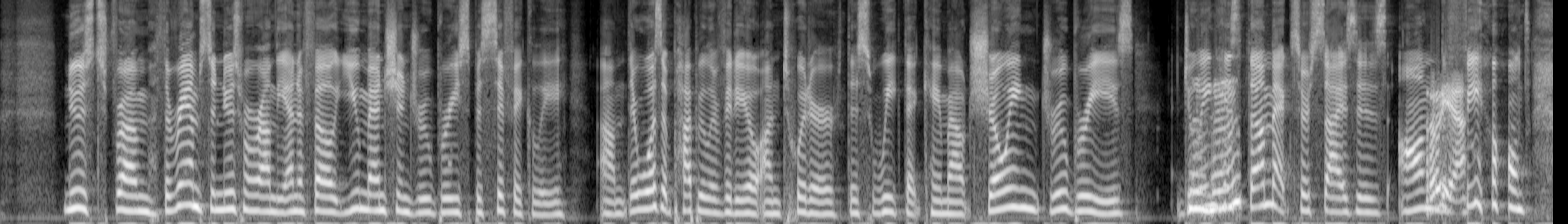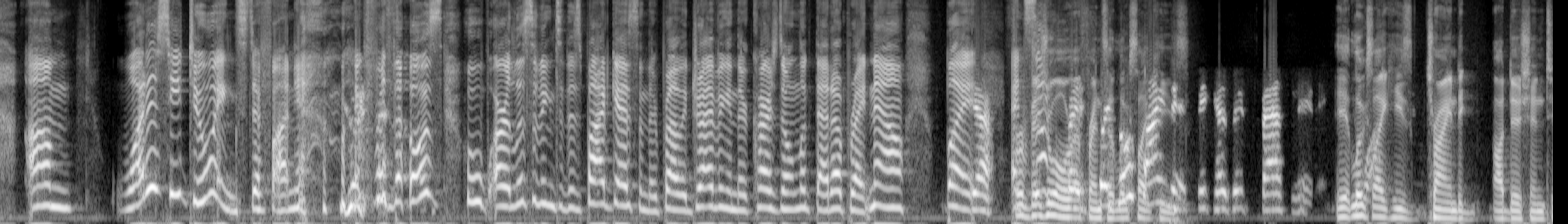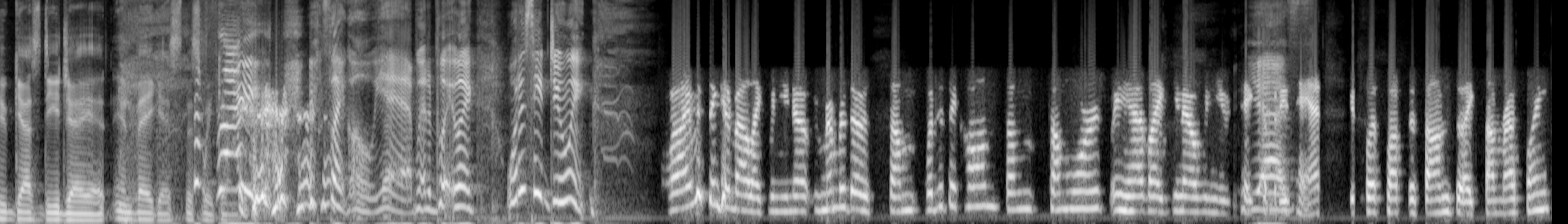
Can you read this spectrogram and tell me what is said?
news from the Rams to news from around the NFL. You mentioned Drew Brees specifically. Um, there was a popular video on Twitter this week that came out showing Drew Brees doing mm-hmm. his thumb exercises on oh, the yeah. field. Um, what is he doing, Stephania? like for those who are listening to this podcast and they're probably driving in their cars, don't look that up right now. But yeah. for visual some, reference, but, but it looks like he's it because it's fascinating. It looks like he's trying to audition to guest DJ at, in Vegas this weekend. right. it's like, oh yeah, I'm gonna play. Like, what is he doing? Well, I was thinking about like when you know, remember those thumb? What did they call them? Thumb thumb wars. When you have like you know when you take yes. somebody's hand, you flip flop the thumbs, like thumb wrestling.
